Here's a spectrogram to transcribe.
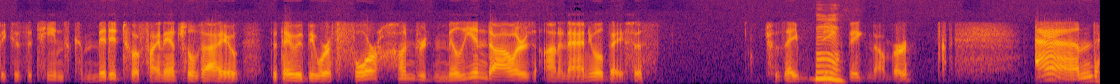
because the teams committed to a financial value, that they would be worth $400 million on an annual basis, which was a big, hmm. big number. And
